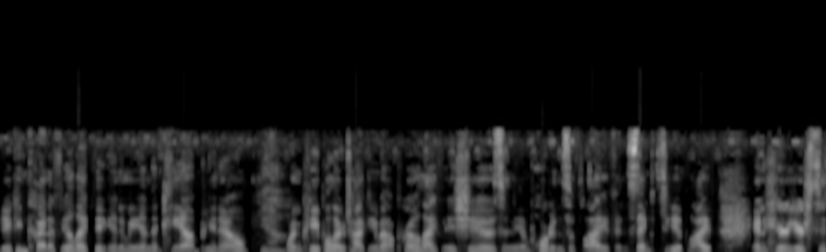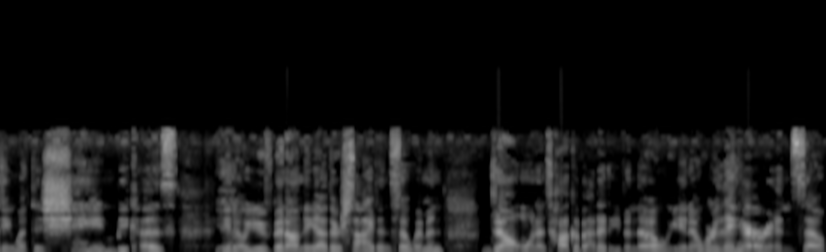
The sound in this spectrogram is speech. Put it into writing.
you can kind of feel like the enemy in the camp, you know? Yeah. When people are talking about pro-life issues and the importance of life and sanctity of life, and here you're sitting with this shame because, yeah. you know, you've been on the other side. And so women don't want to talk about it, even though, you know, we're there. And so,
